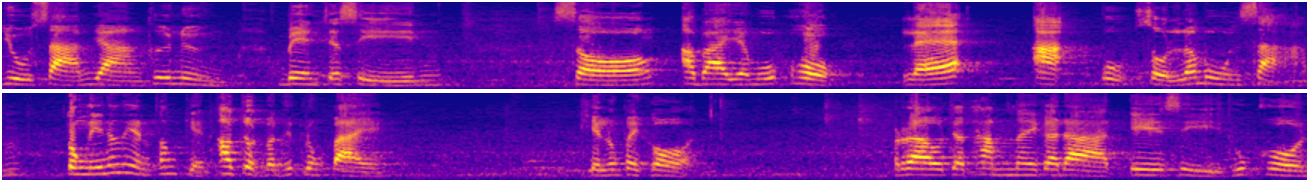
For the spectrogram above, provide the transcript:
อยู่สามอย่างคือหนึ่งเบญจศีลสองอบายมุขหกและอกุศลละมูลสามตรงนี้นักเรียนต้องเขียนเอาจดบันทึกลงไป เขียนลงไปก่อน เราจะทำในกระดาษ A4 ทุกคน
